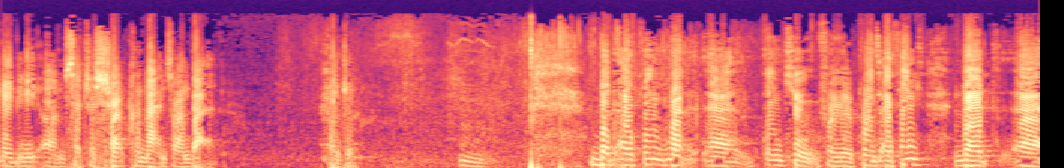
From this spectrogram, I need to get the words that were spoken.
maybe um, such a short comment on that. Thank you. Hmm. But I think that, uh, thank you for your points. I think that, uh,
